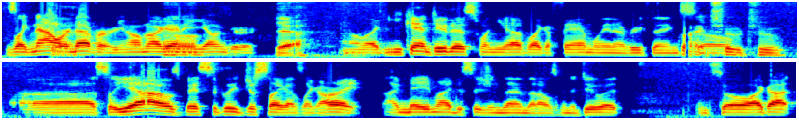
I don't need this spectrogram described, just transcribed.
He's like, now or never. You know, I'm not getting Uh-huh. younger. Yeah. You know, like, you can't do this when you have like a family and everything. Right. so, True. True. uh, so yeah, I was basically just like I was like, all right, I made my decision then that I was going to do it, and so I got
